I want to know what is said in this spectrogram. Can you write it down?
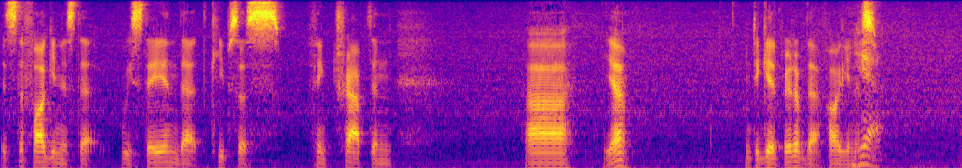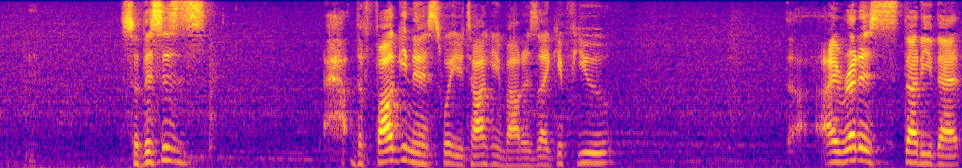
it's the fogginess that we stay in that keeps us, I think, trapped and uh, yeah. To get rid of that fogginess. Yeah. So this is the fogginess. What you're talking about is like if you. I read a study that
